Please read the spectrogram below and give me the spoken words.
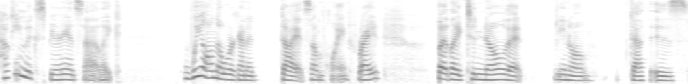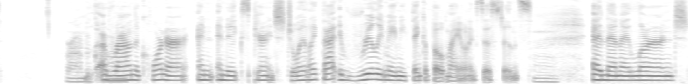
how can you experience that? Like we all know we're going to die at some point right? But like to know that you know death is around the corner. around the corner and and to experience joy like that it really made me think about my own existence. Mm. And then i learned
